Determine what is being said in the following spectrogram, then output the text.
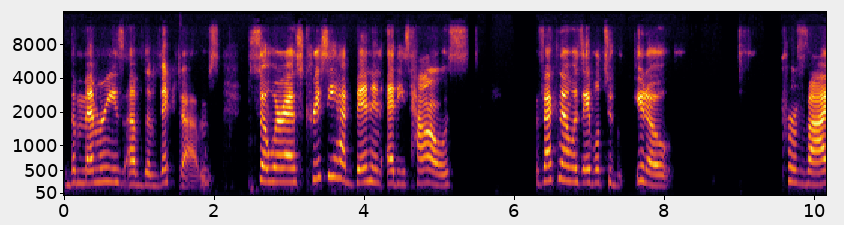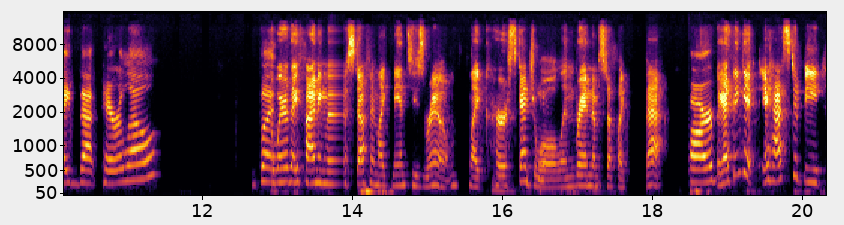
the memories of the victims. So whereas Chrissy had been in Eddie's house, Vecna was able to, you know, provide that parallel. But But where are they finding the stuff in like Nancy's room, like her Mm. schedule and random stuff like that? Barb, Like I think it it has to be,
